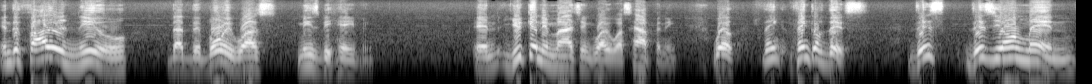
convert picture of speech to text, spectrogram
And the father knew that the boy was misbehaving. And you can imagine what was happening. Well, think, think of this. This, this young man,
